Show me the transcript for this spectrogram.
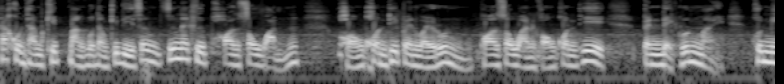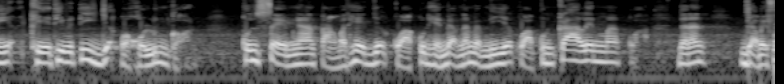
ถ้าคุณทำคลิปปังคุณทำคลิปดี ซึ่งซึ่งนั่นคือพรสวรรค์ของคนที่เป็นวัยรุ่น พรสวรรค์ของคนที่เป็นเด็กรุ่นใหม่ คุณมี creativity เยอะกว่าคนรุ่นก่อน คุณเสพงานต่างประเทศเยอะกว่า คุณเห็นแบบนั้นแบบนี้เยอะกว่า คุณกล้าเล่นมากกว่า ดังนั้นอย่าไปโฟ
